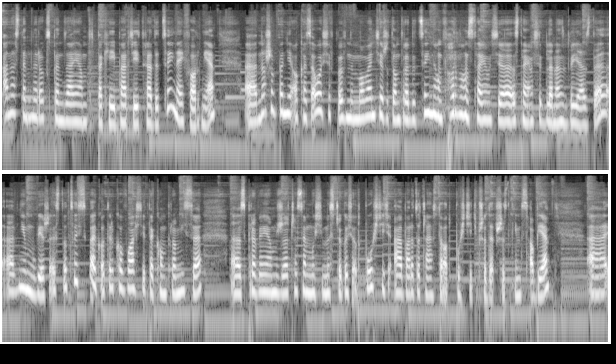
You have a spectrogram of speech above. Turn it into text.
a następny rok spędzają w takiej bardziej tradycyjnej formie, no żeby nie okazało się w pewnym momencie, że tą tradycyjną formą stają się, stają się dla nas wyjazdy. E, Nie mówię, że jest to coś złego, tylko właśnie te kompromisy e, sprawiają, że czasem musimy z czegoś odpuścić, a bardzo często odpuścić przede wszystkim sobie. E,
